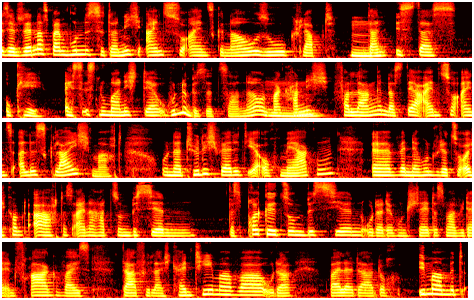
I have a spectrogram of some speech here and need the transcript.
selbst wenn das beim Hundesitter nicht eins zu eins genau so klappt, dann ist das okay. Es ist nun mal nicht der Hundebesitzer, ne? Und man kann nicht verlangen, dass der eins zu eins alles gleich macht. Und natürlich werdet ihr auch merken, äh, wenn der Hund wieder zu euch kommt, ach, das eine hat so ein bisschen das bröckelt so ein bisschen oder der Hund stellt das mal wieder in Frage, weil es da vielleicht kein Thema war oder weil er da doch immer mit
